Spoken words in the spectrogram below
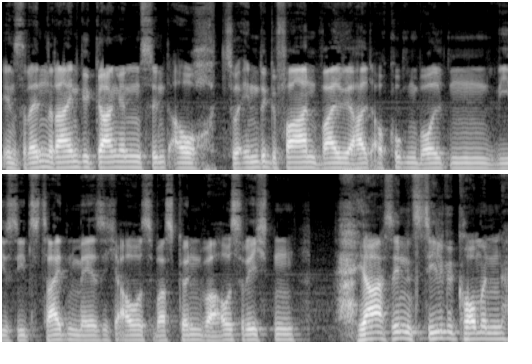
ins Rennen reingegangen, sind auch zu Ende gefahren, weil wir halt auch gucken wollten, wie sieht's zeitenmäßig aus, was können wir ausrichten. Ja, sind ins Ziel gekommen,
